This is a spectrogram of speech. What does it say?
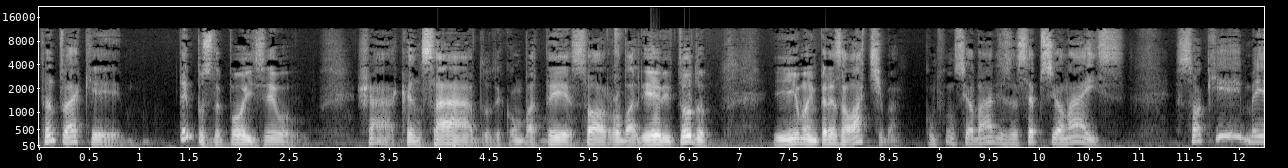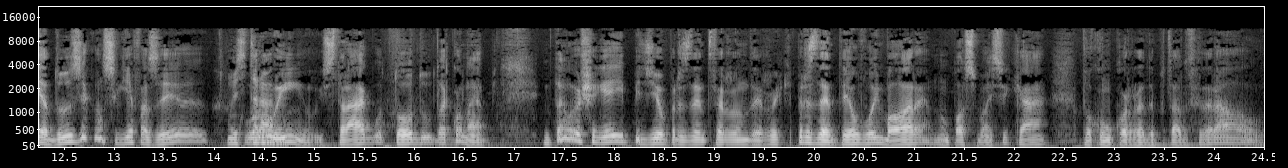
Tanto é que, tempos depois, eu, já cansado de combater só roubalheiro e tudo, e uma empresa ótima, com funcionários excepcionais, só que meia dúzia conseguia fazer o, estrago. o ruim, o estrago todo da Conab. Então eu cheguei e pedi ao presidente Fernando Henrique, presidente, eu vou embora, não posso mais ficar, vou concorrer a deputado federal,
